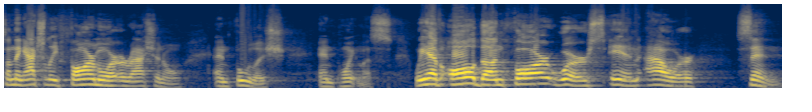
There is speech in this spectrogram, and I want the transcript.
Something actually far more irrational and foolish and pointless. We have all done far worse in our sin.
